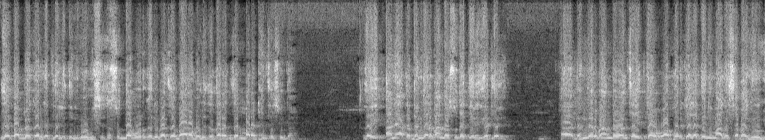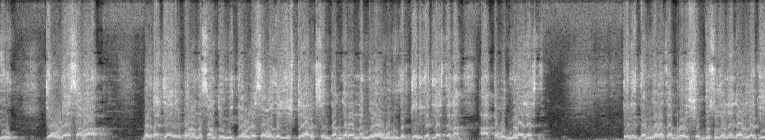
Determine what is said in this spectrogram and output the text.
लय पापडकर घेतलेले त्यांनी. ओबीसीचं सुद्धा गोरगरिबाचं बारा बोलीदारांचं मराठ्यांचं सुद्धा. लय आणि आता धनगर बांधव सुद्धा त्यांनीच घेतलेले. धनगर बांधवांचा इतका वापर केला त्यांनी मागे सभा घेऊ घेऊ. तेवढ्या सभा बरं का जाहीरपणानं सांगतो मी तेवढ्या सभा जर एसटी आरक्षण धनगरांना मिळावं म्हणून जर त्यांनी घेतलं असतं ना आता बोध मिळाले असते. त्यांनी धनगराचा ब्र शब्द सुद्धा नाही काढला की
